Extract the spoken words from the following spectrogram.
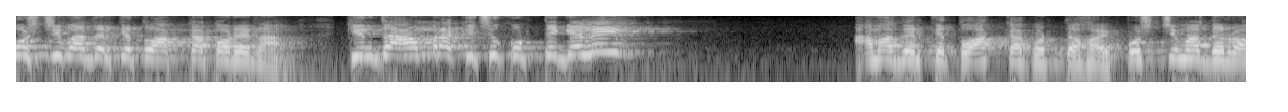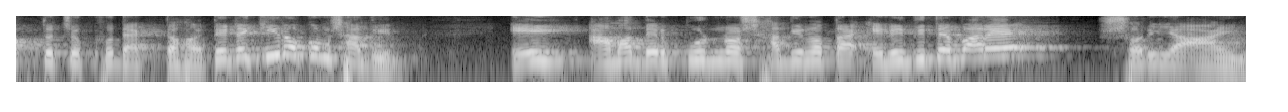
পশ্চিমাদেরকে তোয়াক্কা করে না। কিন্তু আমরা কিছু করতে গেলেই আমাদেরকে তোয়াক্কা করতে হয়, পশ্চিমাদের রক্তচক্ষু দেখতে হয়। তো এটা কি রকম স্বাধীন? এই আমাদের পূর্ণ স্বাধীনতা এনে দিতে পারে শরিয়া আইন।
